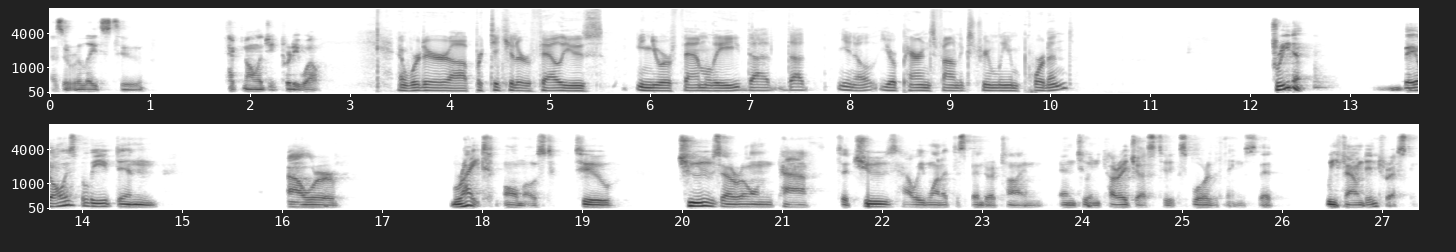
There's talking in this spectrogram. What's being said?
as it relates to technology pretty well. And were there uh, particular values in your family that that you know your parents found extremely important? Freedom. They always believed in our right, almost, to choose our own path, to choose how we wanted to spend our time, and to encourage us to explore the things that we found interesting.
